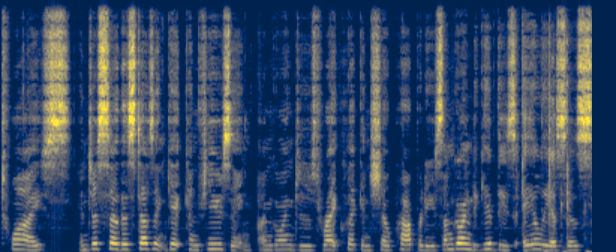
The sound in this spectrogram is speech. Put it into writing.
twice. And just so this doesn't get confusing, I'm going to just right-click and Show Properties. I'm going to give these aliases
